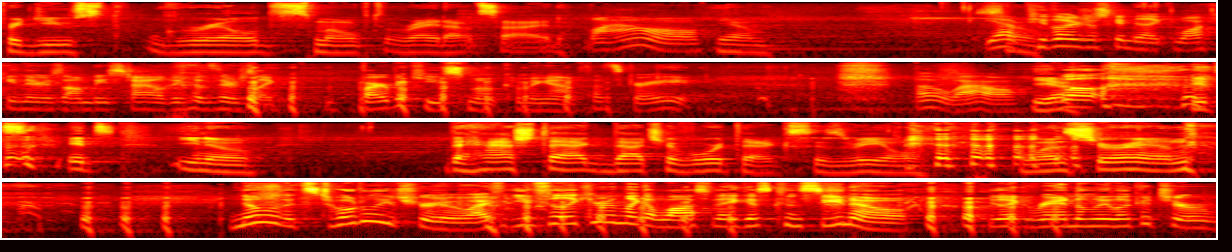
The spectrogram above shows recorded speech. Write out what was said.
produced, grilled, smoked right outside. Wow. Yeah. Yeah, So- people are just gonna be like walking there zombie style because there's like barbecue smoke coming up. That's great. Oh wow. Yeah. Well, it's it's you know the hashtag Dacha Vortex is real. Once you're in, no, that's totally true. I, you feel like you're in like a Las Vegas casino. You like randomly look at your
